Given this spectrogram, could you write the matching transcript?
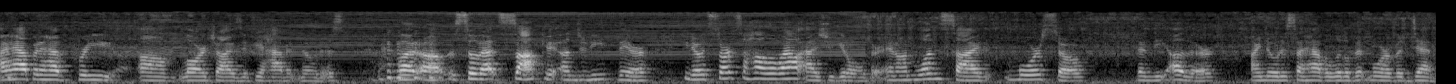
I happen to have pretty um, large eyes if you haven't noticed. But uh, so that socket underneath there, you know, it starts to hollow out as you get older. And on one side, more so than the other, I notice I have a little bit more of a dent.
